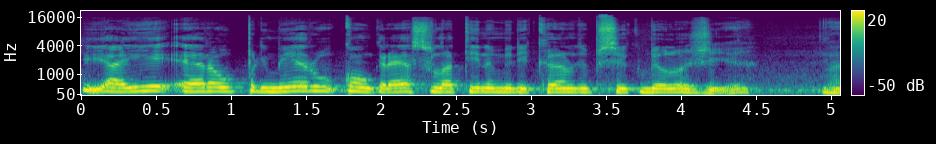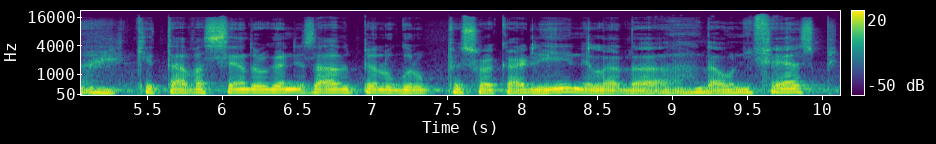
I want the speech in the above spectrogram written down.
E aí era o primeiro congresso latino-americano de psicobiologia, né, que estava sendo organizado pelo grupo professor Carline, lá da, da Unifesp.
